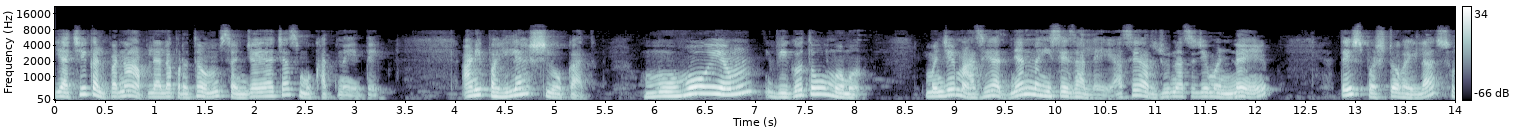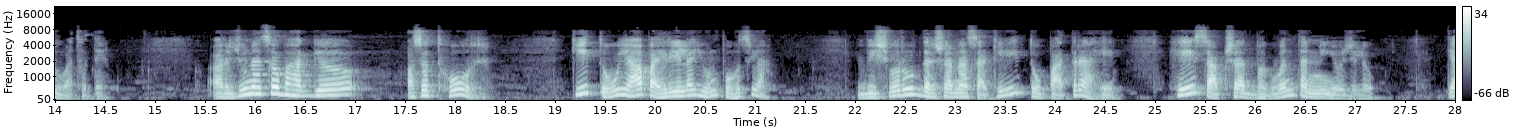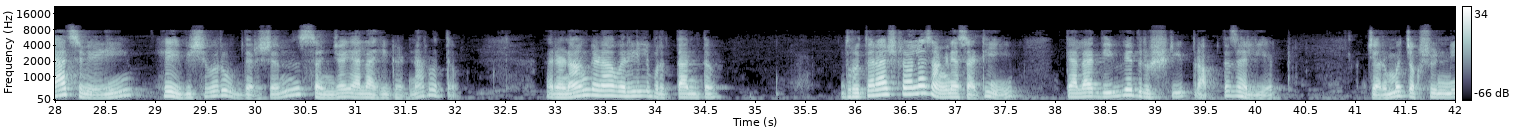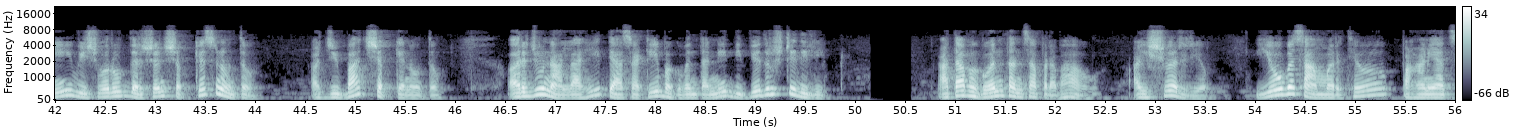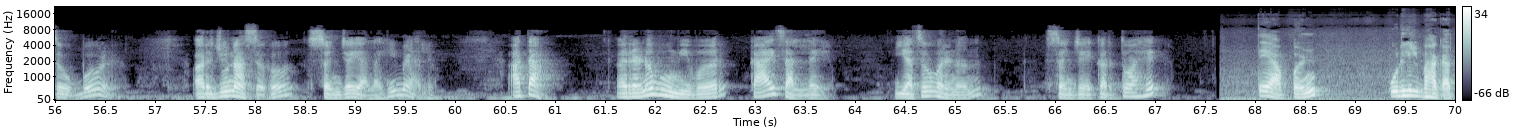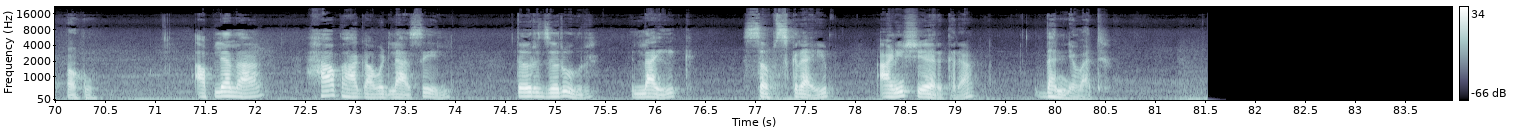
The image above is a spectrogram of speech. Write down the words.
याची कल्पना आपल्याला प्रथम संजयाच्याच मुखातनं येते. आणि पहिल्या श्लोकात मोहोयम विगतो मम. म्हणजे माझे अज्ञान नाहीसे झाले असे अर्जुनाचं जे म्हणणं आहे ते स्पष्ट व्हायला सुरुवात होते. अर्जुनाचं भाग्य असं थोर की तो या पायरीला येऊन पोहोचला. विश्वरूप दर्शनासाठी तो पात्र आहे हे साक्षात भगवंतांनी योजलं. त्याच वेळी हे विश्वरूप दर्शन संजयालाही घडणार होतं. रणांगणावरील वृत्तांत धृतराष्ट्राला सांगण्यासाठी त्याला दिव्य दृष्टी प्राप्त झाली आहे चर्मचक्षूंनी विश्वरूप दर्शन शक्यच नव्हतं. अजिबात शक्य नव्हतं. अर्जुनालाही त्यासाठी भगवंतांनी दिव्य दृष्टी दिली. आता भगवंतांचा प्रभाव ऐश्वर योग सामर्थ्य पाहण्याचं बळ अर्जुनासह संजयालाही मिळालं. आता रणभूमीवर काय चाललंय याचं वर्णन संजय करतो आहे ते आपण पुढील भागात पाहू. आपल्याला हा भाग आवडला असेल तर जरूर लाईक सबस्क्राईब आणि शेअर करा. धन्यवाद.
